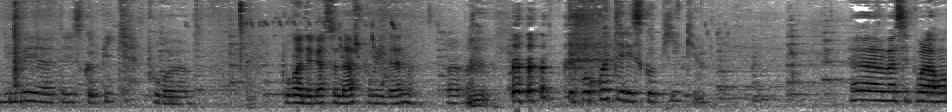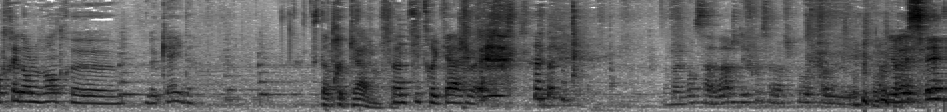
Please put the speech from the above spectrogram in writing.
Une épée euh, télescopique pour, euh, pour un des personnages, pour Eden. Hein. Et pourquoi télescopique? Euh, bah, c'est pour la rentrée dans le ventre euh, de Cade. c'est un trucage en C'est fait. un petit trucage, ouais. Normalement ça marche, des fois ça marche pas au premier, premier essai.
